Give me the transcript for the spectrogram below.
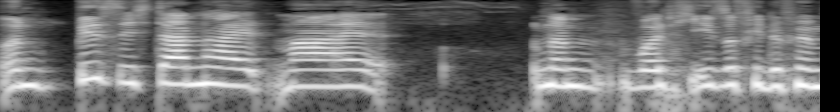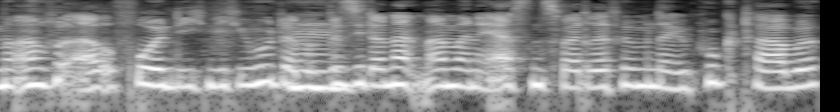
und bis ich dann halt mal, und dann wollte ich eh so viele Filme auf, aufholen, die ich nicht geguckt habe, und bis ich dann halt mal meine ersten zwei, drei Filme da geguckt habe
